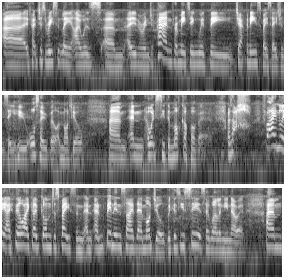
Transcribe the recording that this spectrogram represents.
Uh, in fact, just recently I was um, over in Japan for a meeting with the Japanese Space Agency, who also built a module, um, and I went to see the mock up of it. I was like, "Ah, finally, I feel like I've gone to space and, and, and been inside their module because you see it so well and you know it. And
